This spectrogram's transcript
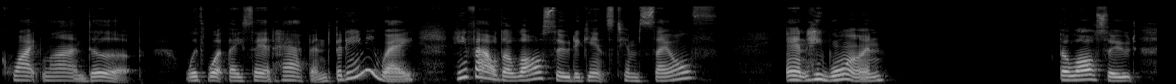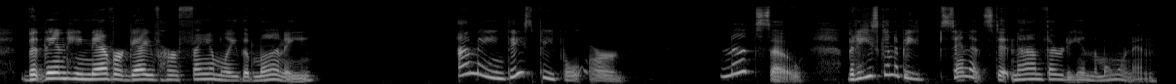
quite lined up with what they said happened. But anyway, he filed a lawsuit against himself and he won the lawsuit, but then he never gave her family the money. I mean, these people are nuts so. But he's going to be sentenced at 9.30 in the morning.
